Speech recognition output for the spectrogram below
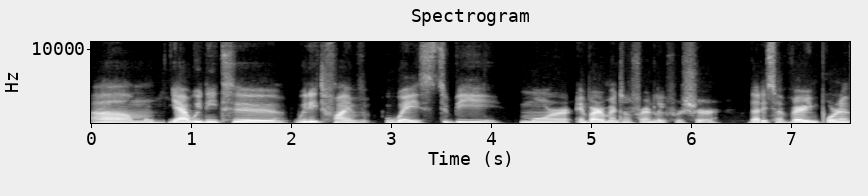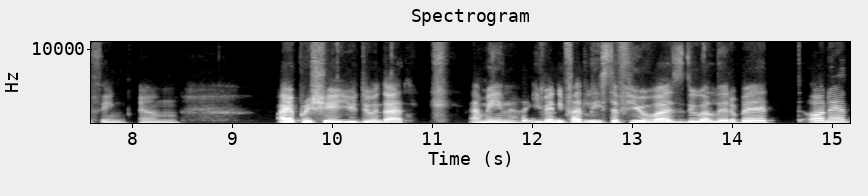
Um, yeah, we need to we need to find ways to be more environmental friendly for sure. That is a very important thing, and I appreciate you doing that. I mean, Thank even you. if at least a few of us do a little bit on it,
